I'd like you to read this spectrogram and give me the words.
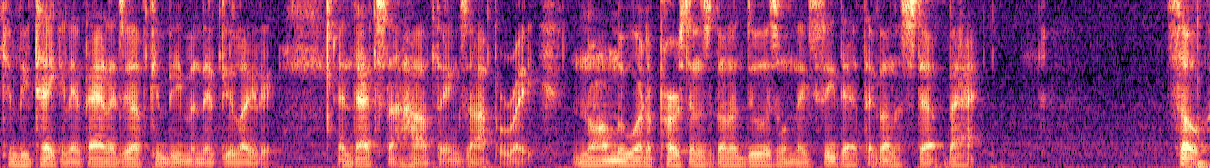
can be taken advantage of, can be manipulated. And that's not how things operate. Normally what a person is going to do is when they see that, they're going to step back. So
